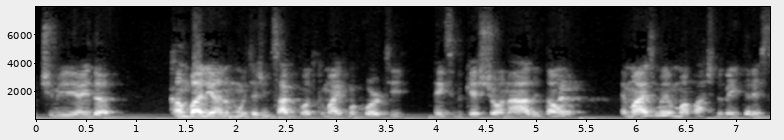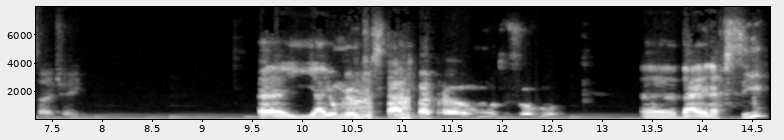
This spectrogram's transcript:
o time ainda cambaleando muito, a gente sabe quanto que o Mike McCourty tem sido questionado, então é mais uma, uma partida bem interessante aí. É, e aí o meu destaque vai para um outro jogo é, da NFC,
